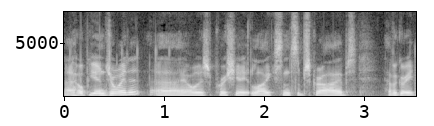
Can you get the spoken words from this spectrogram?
I hope you enjoyed it. I always appreciate likes and subscribes. Have a great day.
